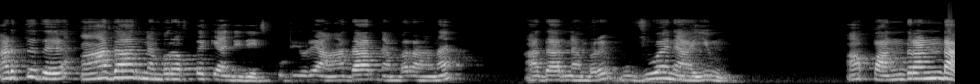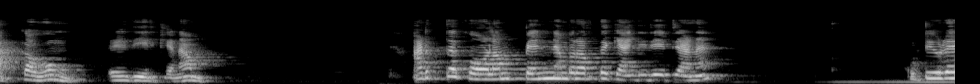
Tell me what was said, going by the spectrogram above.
അടുത്തത് Aadhaar number of the candidate കുട്ടിയുടെ ആധാർ നമ്പറാണ് ആധാർ നമ്പർ മുഴുവനായും ആ പന്ത്രണ്ട് അക്കവും എഴുതിയിരിക്കണം. അടുത്ത column PEN number of the candidate ആണ്. കുട്ടിയുടെ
